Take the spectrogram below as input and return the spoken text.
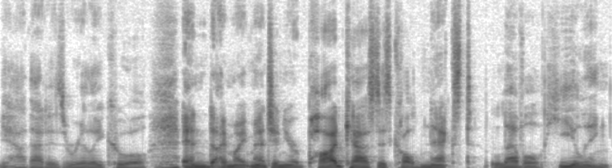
Yeah, that is really cool. And I might mention your podcast is called Next Level Healing.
